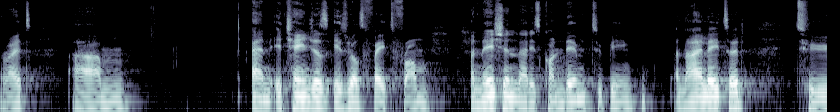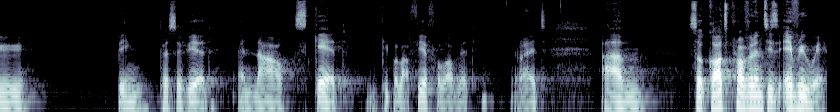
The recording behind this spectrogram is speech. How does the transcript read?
right? Um, and it changes Israel's fate from a nation that is condemned to being annihilated to being persevered and now scared. People are fearful of it, right? Um, so God's providence is everywhere.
